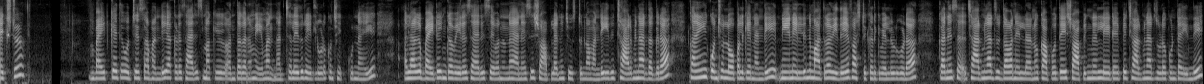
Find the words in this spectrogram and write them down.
నెక్స్ట్ బయటకి అయితే వచ్చేసామండి. అక్కడ శారీస్ మాకు అంతగానం ఏమని నచ్చలేదు రేట్లు కూడా కొంచెం ఎక్కువ ఉన్నాయి. అలాగే బయట ఇంకా వేరే శారీస్ ఏమైనా ఉన్నాయి అనేసి షాప్లన్నీ చూస్తున్నామండి. ఇది చార్మినార్ దగ్గర కానీ కొంచెం లోపలికేనండి. నేను వెళ్ళింది మాత్రం ఇదే ఫస్ట్ ఇక్కడికి వెళ్ళుడు కూడా. కానీ స- చార్మినార్ చూద్దామని వెళ్ళాను. కాకపోతే షాపింగ్ లేట్ అయిపోయి చార్మినార్ చూడకుండా అయింది.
